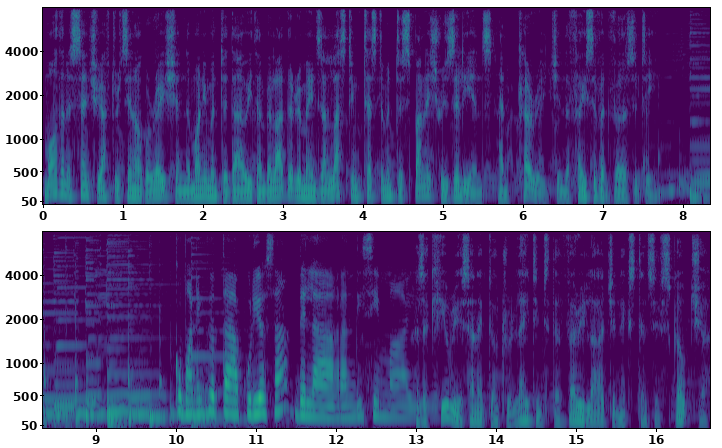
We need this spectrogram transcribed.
More than a century after its inauguration, the monument to Daoiz and Velarde remains a lasting testament to Spanish resilience and courage in the face of adversity. Como anécdota curiosa de la grandísima y As a curious anecdote relating to the very large and extensive sculpture,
